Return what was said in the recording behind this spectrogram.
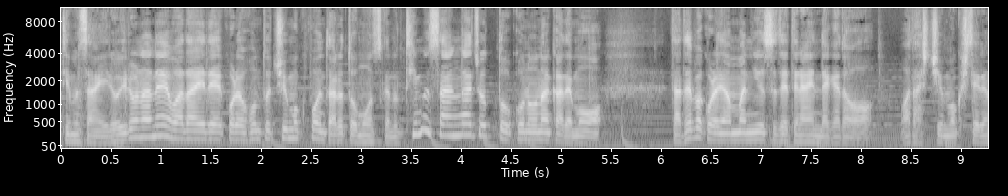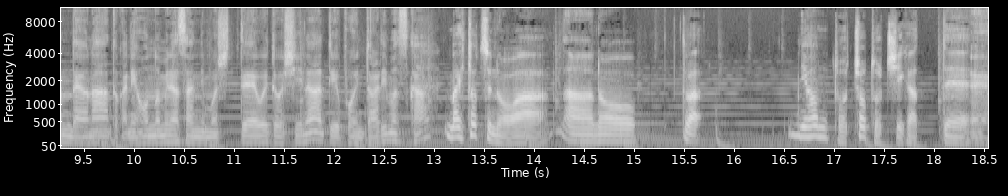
ティムさんいろいろなね話題でこれ本当注目ポイントあると思うんですけどティムさんがちょっとこの中でも例えばこれあんまニュース出てないんだけど私注目してるんだよなとか日本の皆さんにも知っておいてほしいなっていうポイントありますか？まあ、一つのはあのは日本とちょっと違って、え。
